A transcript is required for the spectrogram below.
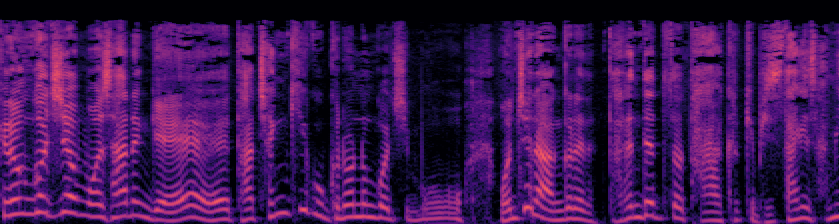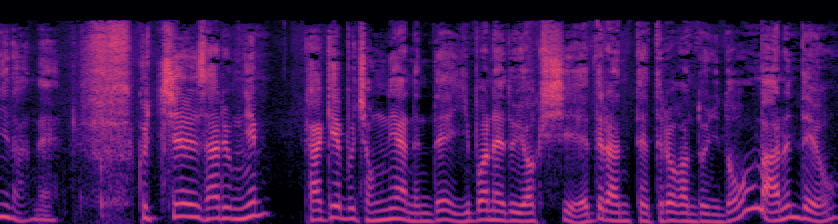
그런 거죠 뭐 사는 게 다 챙기고 그러는 거지 뭐 언제나 안 그래 다른 데도 다 그렇게 비슷하게 삽니다 네 9746님 가계부 정리하는데 이번에도 역시 애들한테 들어간 돈이 너무 많은데요.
